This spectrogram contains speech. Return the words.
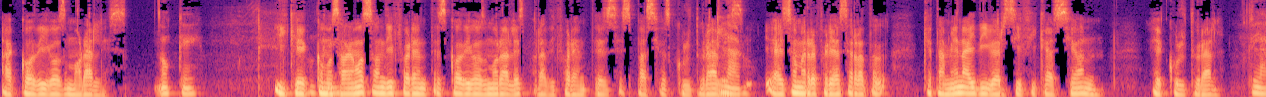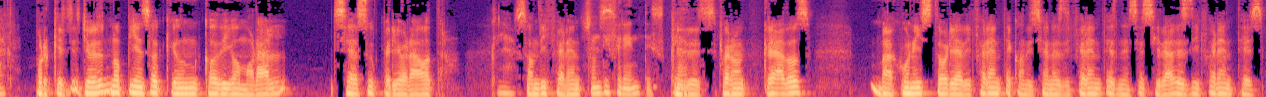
a códigos morales. Ok. Y que, como sabemos, son diferentes códigos morales para diferentes espacios culturales. Claro. Y a eso me refería hace rato, que también hay diversificación eh, cultural. Claro. Porque yo no pienso que un código moral sea superior a otro. Son diferentes. Son diferentes, claro. Fueron creados bajo una historia diferente, condiciones diferentes, necesidades diferentes,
